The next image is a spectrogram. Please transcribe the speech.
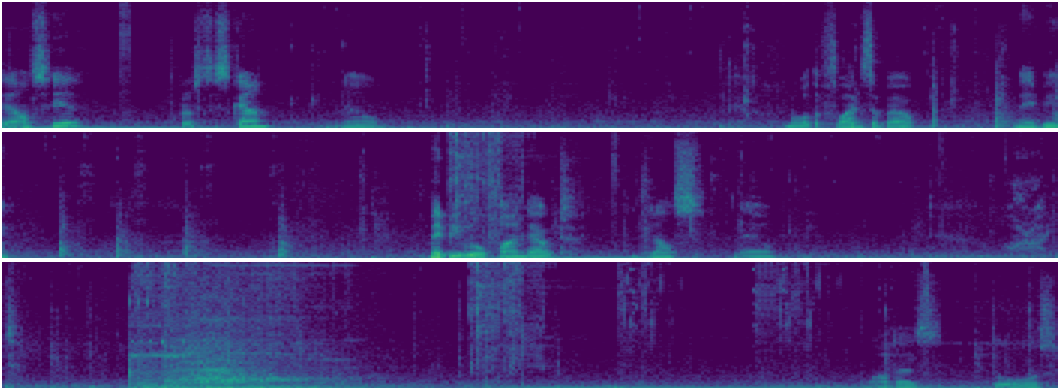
Anything else here for us to scan? No. I what the flag's about. Maybe. Maybe we'll find out. Anything else? No. Alright. Ladders. Doors.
